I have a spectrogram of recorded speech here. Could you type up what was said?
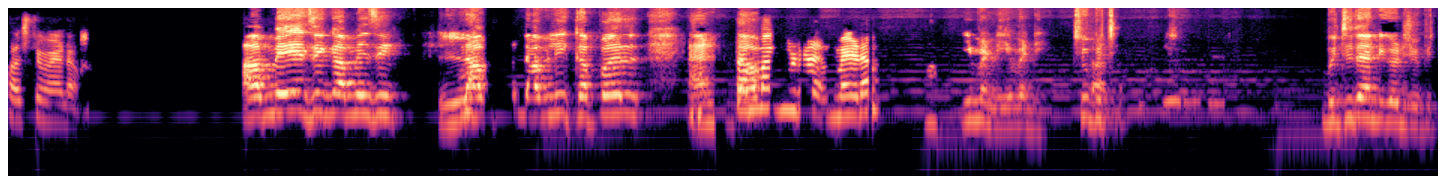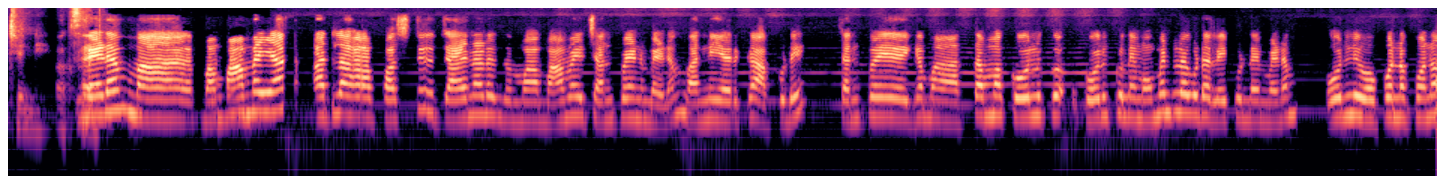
first madam. Amazing amazing love lovely couple and కూడా మేడం. ఇవ్వండి ఇవ్వండి. చూపించండి. బుజ్జిదాన్ని కూడా చూపించండి మేడం మా మా మామయ్య అట్లా ఫస్ట్ జాయిన్ అవ్వడం మా మామయ్య చనిపోయింది మేడం వన్ ఇయర్కి అప్పుడే. చనిపోయే ఇక మా అత్తమ్మ కోలుకో కోలుకునే మూమెంట్లో కూడా లేకుండే మేడం. ఓన్లీ ఓపెన్ ఓపెన్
